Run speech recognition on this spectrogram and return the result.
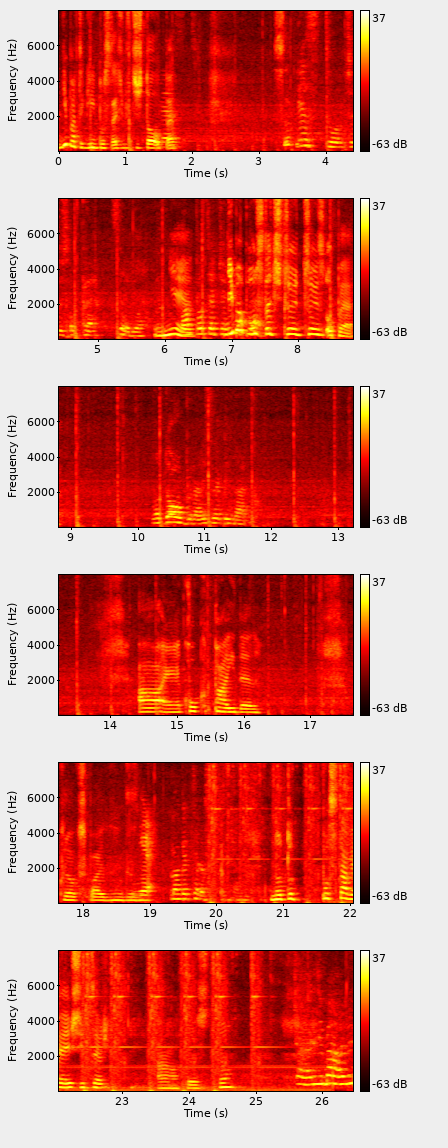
Nie ma takiej postaci, przecież to OP. Jest, Co? jest tu coś OP. Serio. Nie. Mam postać, co Nie jest ma OP. postać, co, co jest OP. No dobra, jest legendarna. A, e, Cock Spider. Clock Spider. Nie, mogę teraz postawić. No to postawię, jeśli chcesz. A, to jest to. Czary Mary,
